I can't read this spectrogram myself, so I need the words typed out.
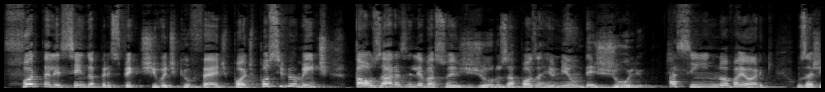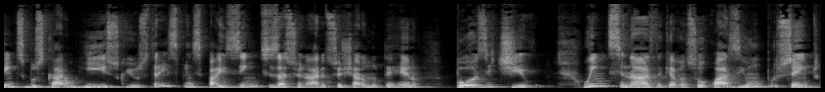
fortalecendo a perspectiva de que o Fed pode possivelmente pausar as elevações de juros após a reunião de julho. Assim, em Nova York, os agentes buscaram risco e os três principais índices acionários fecharam no terreno positivo. O índice Nasdaq avançou quase 1%,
